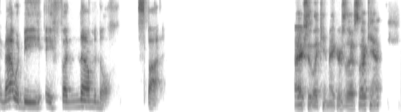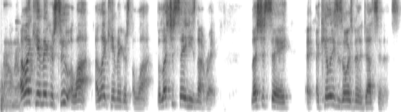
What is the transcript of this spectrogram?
and that would be a phenomenal spot. I actually like Cam Akers though, so I can't. I don't know. I like Cam Akers too a lot. I like Cam Akers a lot, but let's just say he's not right. Let's just say Achilles has always been a death sentence.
